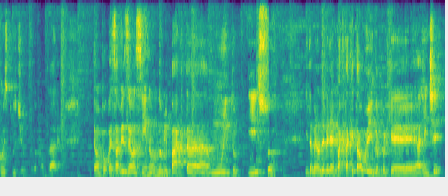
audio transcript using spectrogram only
não explodiu, pelo contrário. Então, um pouco essa visão, assim, não, não me impacta muito isso, e também não deveria impactar quem está ouvindo, porque a gente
